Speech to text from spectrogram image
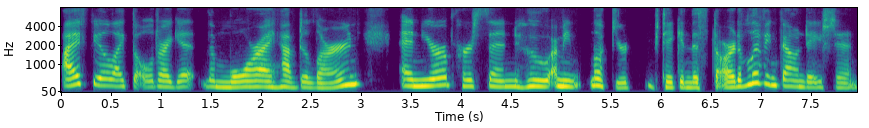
I feel like the older I get, the more I have to learn. And you're a person who, I mean, look, you're taking this the Art of Living Foundation.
